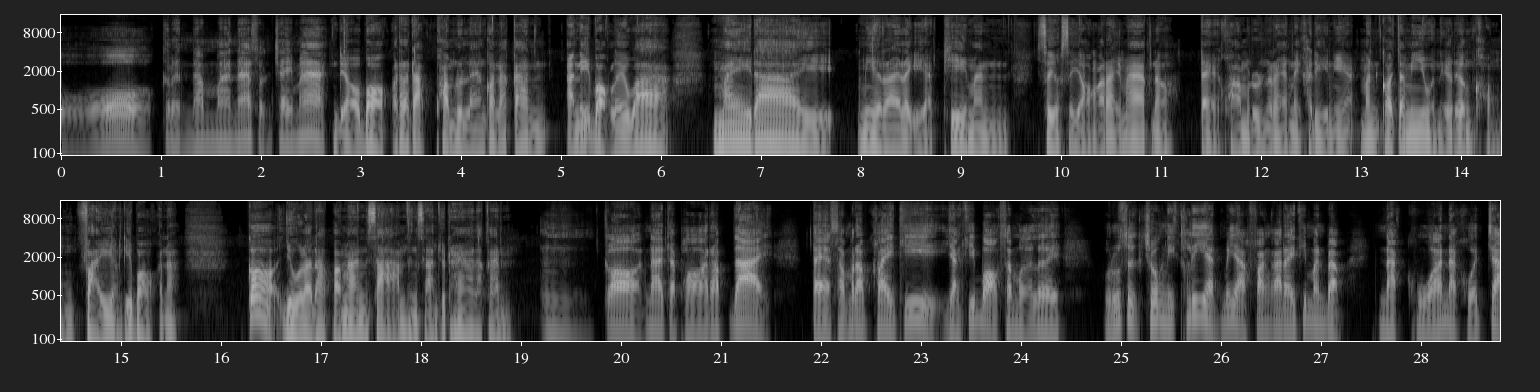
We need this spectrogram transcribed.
เกริ่นนำมาน่าสนใจมาก เดี๋ยวบอกระดับความรุนแรงก่อนละกัน อันนี้บอกเลยว่าไม่ได้มีรายละเอียดที่มันสยดสยองอะไรมากเนาะแต่ความรุนแรงในคดีนี้มันก็จะมีอยู่ในเรื่องของไฟอย่างที่บอกอะนะ ก็อยู่ระดับประมาณ3-3.5 แล้วกัน อืม ก็น่าจะพอรับได้ แต่สำหรับใครที่อย่างที่บอกเสมอเลย รู้สึกช่วงนี้เครียดไม่อยากฟังอะไรที่มันแบบหนักหัวหนักหัวใจ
